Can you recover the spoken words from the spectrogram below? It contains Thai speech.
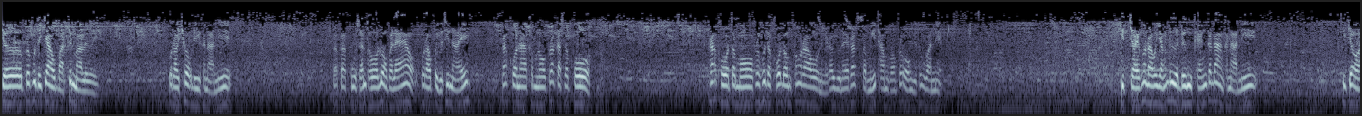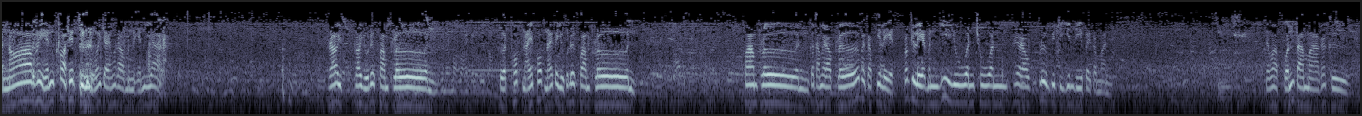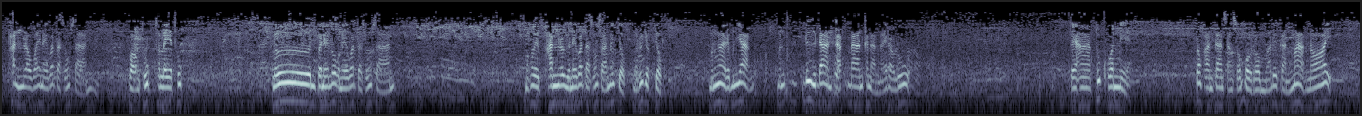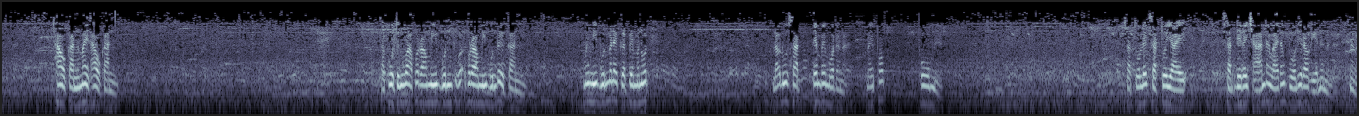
เจอพระพุทธเจ้าบัตรขึ้นมาเลย พวกเราโชคดีขนาดนี้พระกากูสันโธล่วงไปแล้ว พวกเราไปอยู่ที่ไหน พระโคนาคมโนพระกัสสโป พระโคตโม พระพุทธโคดมของเราเนี่ยเราอยู่ในรัศมีธรรมของพระองค์อยู่ทุกวันเนี่ยจิตใจของเราอย่างดื้อดึงแข็งกระด้างขนาดนี้ ที่จะอ่อนน้อมให้เห็นข้อเท็จจริงในหัวใจของเรามันเห็นยากเราเราอยู่ด้วยความเพลิน เกิดพบไหนพบไหนก็อยู่ก็ด้วยความเพลิน ความเพลินก็ทำให้เราเผลอไปกับกิเลส เพราะกิเลสมันยี่ยวนชวนให้เราปลื้มปิติยินดีไปกับมัน แต่ว่าผลตามมาก็คือพันเราไว้ในวัฏสงสาร กองทุกทะเลทุกเลื่อนไปในโลกในวัฏสงสาร มันก็เลยพันเราอยู่ในวัฏสงสารไม่จบมันรู้จบจบ มันง่ายหรือมันยาก มันดื้อด้านดักดานขนาดไหนเรารู้ แต่หากทุกคนเนี่ย ต้องผ่านการสั่งสมอบรมมาด้วยกันมากน้อย เท่ากันไม่เท่ากัน ถ้า พูดถึงว่าพวกเรามีบุญพวกเรามีบุญด้วยกัน ไม่มีบุญไม่ได้เกิดเป็นมนุษย์ เราดูสัตว์เต็มไปหมดนะในภพภูมิเนี่ย สัตว์ตัวเล็กสัตว์ตัวใหญ่ สัตว์เดรัจฉานทั้งหลายทั้งปวงที่เราเห็นนั่นน่ะ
